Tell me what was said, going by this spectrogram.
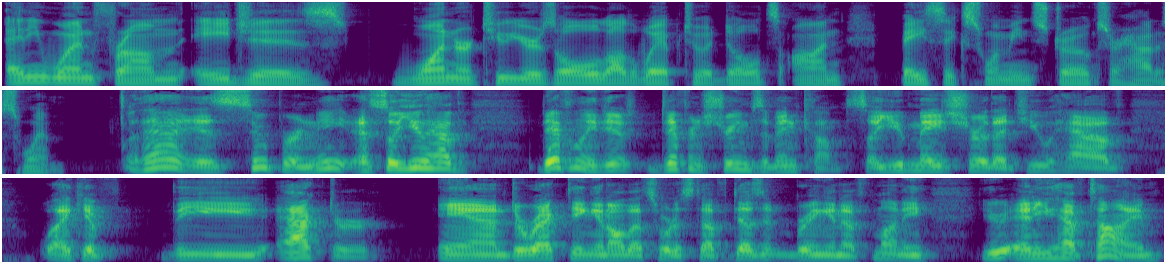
anyone from ages one or two years old all the way up to adults on basic swimming strokes or how to swim. That is super neat. So you have definitely different streams of income. So you made sure that you have like if the actor and directing and all that sort of stuff doesn't bring enough money, you and you have time,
